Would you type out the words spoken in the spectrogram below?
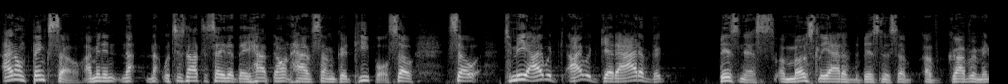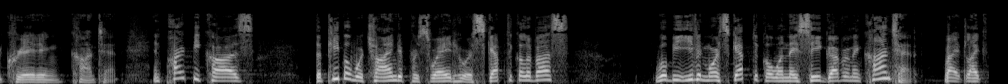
I don't think so. I mean, not, not, which is not to say that they have, don't have some good people. So, so to me, I would, I would get out of the business, or mostly out of the business of, of government creating content. In part because the people we're trying to persuade who are skeptical of us, will be even more skeptical when they see government content. Right? Like,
